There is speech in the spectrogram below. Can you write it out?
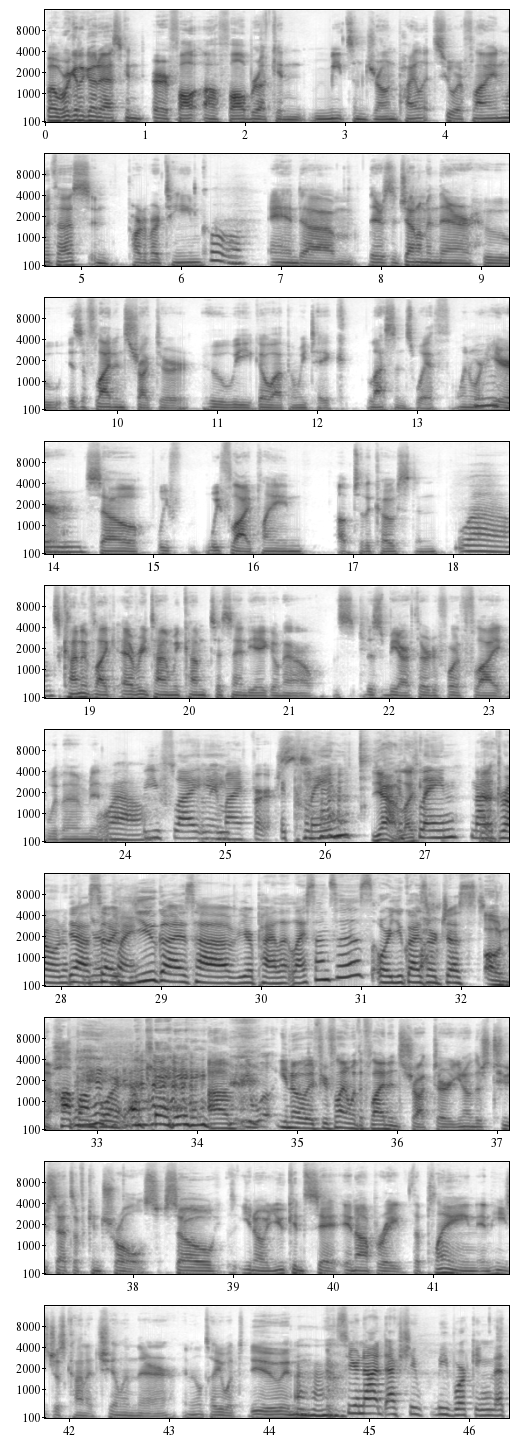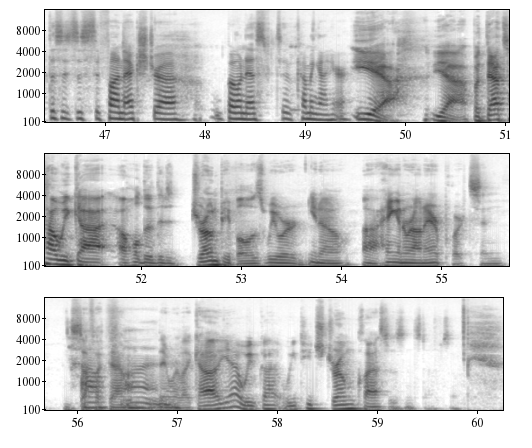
but we're gonna go to Escond or Fall, uh, Fallbrook and meet some drone pilots who are flying with us and part of our team. Cool. And um, there's a gentleman there who is a flight instructor who we go up and we take lessons with when we're here. So we we fly plane up to the coast, and Whoa. it's kind of like every time we come to San Diego now. This, this would be our third or fourth flight with him. And Wow. You fly It'll a, be my a first. plane, yeah, a like plane, not yeah. a drone. Yeah, You're so you guys have your pilot licenses or you guys are just Oh, no. hop on board. Okay. um, you- well, you know, if you're flying with a flight instructor, you know, there's two sets of controls. So, you know, you can sit and operate the plane, and he's just kind of chilling there, and he'll tell you what to do. And it's so you're not actually be working. That this is just a fun extra bonus to coming out here. Yeah, yeah, but that's how we got a hold of the drone people. Is we were, you know, uh, hanging around airports and, and stuff How like that. fun. They were like, "Oh, yeah, we've got we teach drone classes and stuff." So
